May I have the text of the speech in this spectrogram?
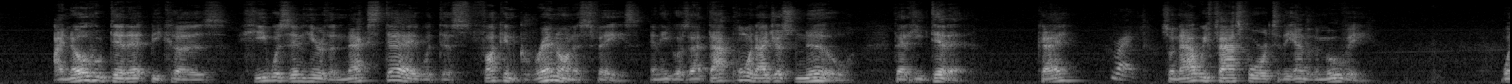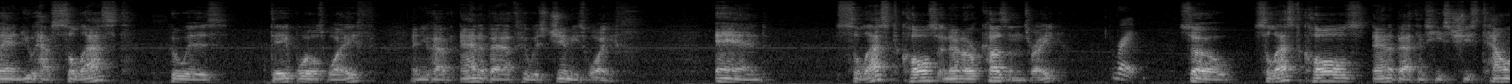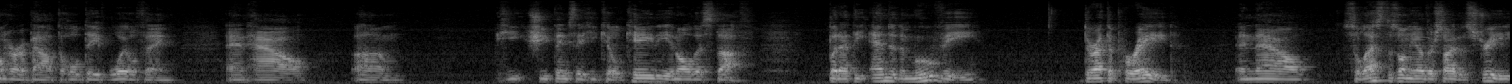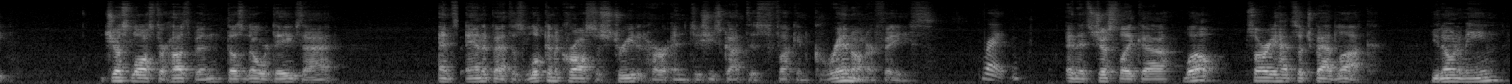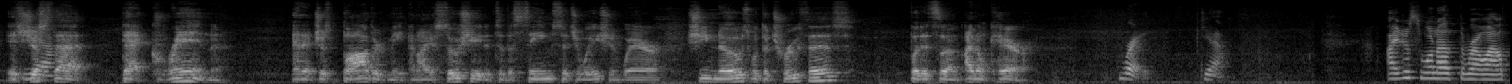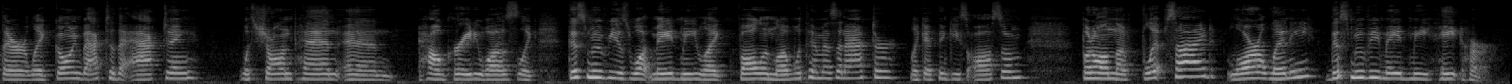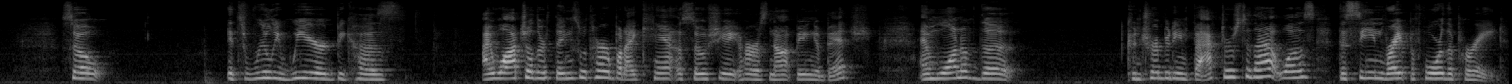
I know who did it because he was in here the next day with this fucking grin on his face. And he goes, At that point, I just knew that he did it. Okay? Right. So now we fast forward to the end of the movie when you have Celeste, who is Dave Boyle's wife, and you have Annabeth, who is Jimmy's wife, and Celeste calls, and then our cousins, right? Right. So Celeste calls Annabeth, and she's she's telling her about the whole Dave Boyle thing, and how um, he she thinks that he killed Katie and all this stuff. But at the end of the movie, they're at the parade, and now Celeste is on the other side of the street, just lost her husband, doesn't know where Dave's at, and Annabeth is looking across the street at her, and she's got this fucking grin on her face, Right. and it's just like, uh, well, sorry you had such bad luck. You know what I mean? It's just Yeah. that that grin, and it just bothered me, and I associate it to the same situation where she knows what the truth is, but it's um, I don't care. Right. Yeah. I just want to throw out there, like going back to the acting with Sean Penn and how great he was. Like this movie is what made me like fall in love with him as an actor. Like I think he's awesome. But on the flip side, Laura Linney, this movie made me hate her. So it's really weird because I watch other things with her, but I can't associate her as not being a bitch. And one of the contributing factors to that was the scene right before the parade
